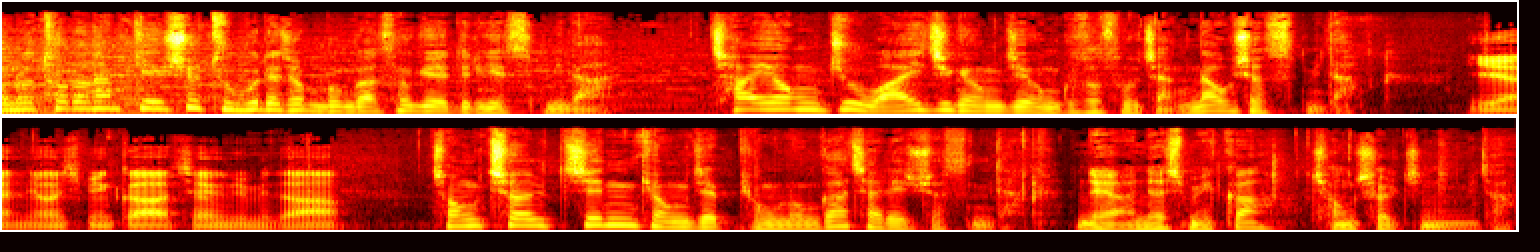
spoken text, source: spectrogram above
오늘 토론 함께 해주실 두 분의 전문가 소개해드리겠습니다. 차영주 YG경제연구소 소장 나오셨습니다. 예, 안녕하십니까. 차영주입니다. 정철진 경제평론가 자리해주셨습니다. 네, 안녕하십니까. 정철진입니다.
